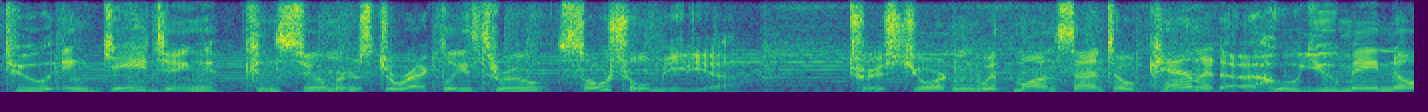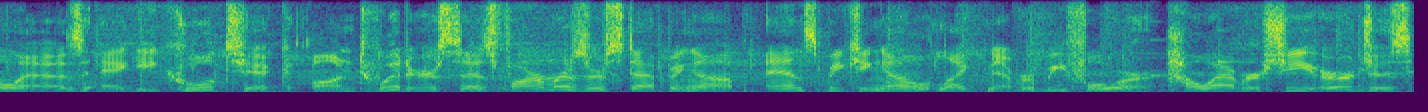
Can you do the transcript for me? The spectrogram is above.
to engaging consumers directly through social media. Trish Jordan with Monsanto Canada, who you may know as Aggie Cool Chick on Twitter, says farmers are stepping up and speaking out like never before. However, she urges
